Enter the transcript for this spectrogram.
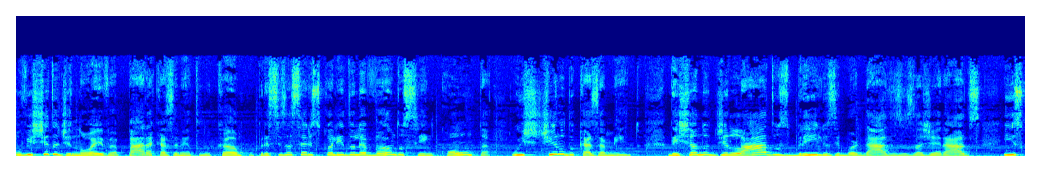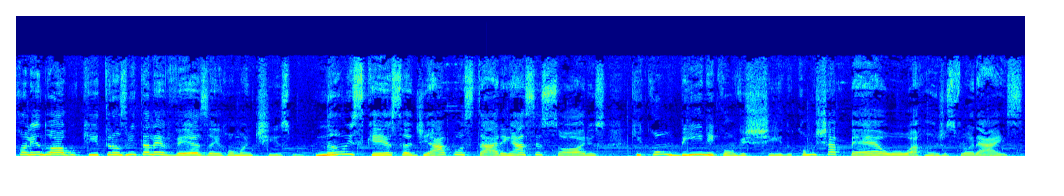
O vestido de noiva para casamento no campo precisa ser escolhido levando-se em conta o estilo do casamento, deixando deixando de lado os brilhos e bordados exagerados e escolhendo algo que transmita leveza e romantismo. Não esqueça de apostar em acessórios que combinem com o vestido, como chapéu ou arranjos florais.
